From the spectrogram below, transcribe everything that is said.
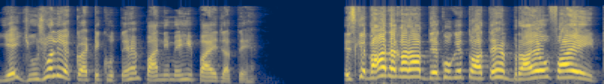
ये यूजुअली एक्वेटिक होते हैं, पानी में ही पाए जाते हैं। इसके बाद अगर आप देखोगे तो आते हैं ब्रायोफाइट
